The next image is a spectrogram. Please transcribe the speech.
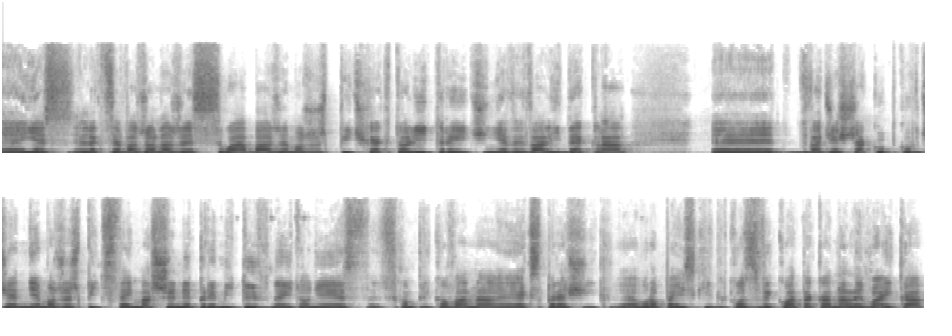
y, jest lekceważona, że jest słaba, że możesz pić hektolitry i ci nie wywali dekla 20 kubków dziennie możesz pić z tej maszyny prymitywnej, to nie jest skomplikowana ekspresik europejski, tylko zwykła taka nalewajka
